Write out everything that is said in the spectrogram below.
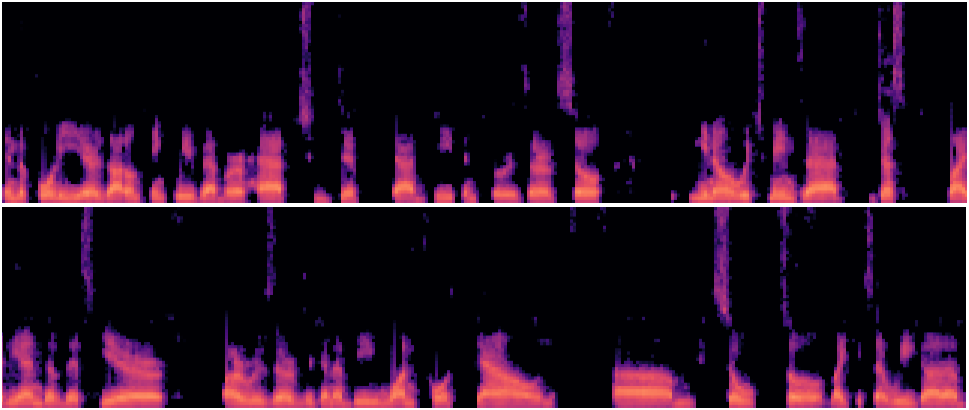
in the 40 years, I don't think we've ever had to dip that deep into a reserve. So, you know, which means that just by the end of this year, our reserves are going to be one fourth down. Um, so, so like you said, we gotta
